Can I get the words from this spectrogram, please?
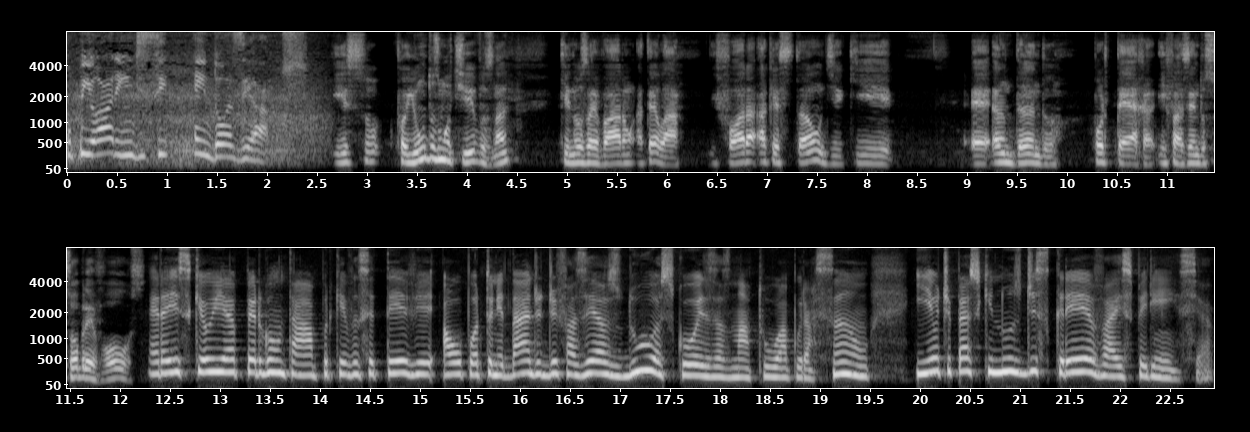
o pior índice em 12 anos isso foi um dos motivos né, que nos levaram até lá. E fora a questão de que é, andando por terra e fazendo sobrevoos. Era isso que eu ia perguntar, porque você teve a oportunidade de fazer as duas coisas na tua apuração, e eu te peço que nos descreva a experiência,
